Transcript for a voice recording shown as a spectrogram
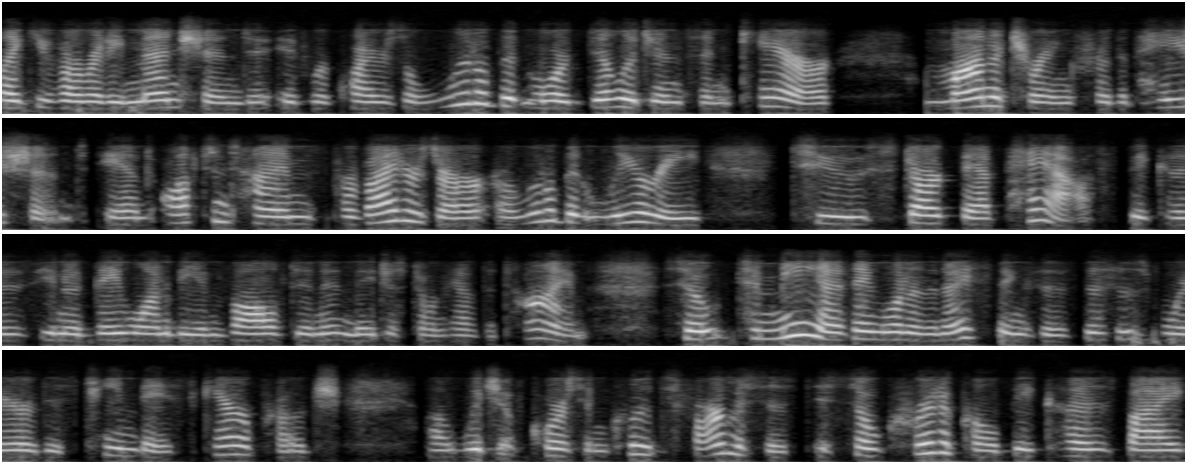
like you've already mentioned, it requires a little bit more diligence and care monitoring for the patient. And oftentimes, providers are, a little bit leery to start that path because you know they want to be involved in it and they just don't have the time. So to me, I think one of the nice things is this is where this team-based care approach, uh, which of course includes pharmacists, is so critical because by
